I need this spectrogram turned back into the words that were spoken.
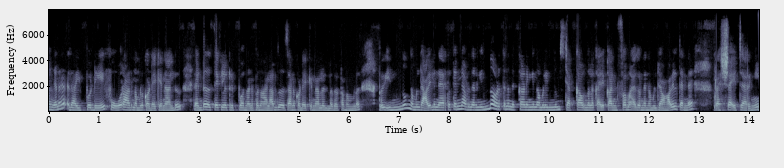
അങ്ങനെ ഇതാ ഇപ്പോൾ ഡേ ഫോർ ആണ് നമ്മൾ കൊടൈക്കനാലിൽ രണ്ട് ദിവസത്തേക്കുള്ള ട്രിപ്പ് വന്നാണ്. ഇപ്പോൾ നാലാം ദിവസമാണ് കൊടൈക്കനാലിൽ ഉള്ളത് കേട്ടോ നമ്മൾ അപ്പോൾ ഇന്നും നമ്മൾ രാവിലെ നേരത്തെ തന്നെ അവിടെ നിന്ന് ഇറങ്ങി ഇന്നും അവിടെ തന്നെ നിൽക്കുകയാണെങ്കിൽ നമ്മൾ ഇന്നും സ്റ്റക്ക് ആവുന്നുള്ള കാര്യം കൺഫേം ആയതുകൊണ്ട് നമ്മൾ രാവിലെ തന്നെ ഫ്രഷ് ആയിട്ട് ഇറങ്ങി.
